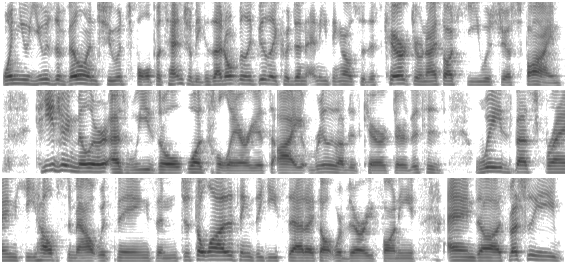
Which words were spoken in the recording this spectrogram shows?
when you use a villain to its full potential because I don't really feel they could have done anything else with this character, and I thought he was just fine. TJ Miller as Weasel was hilarious. I really loved his character. This is Wade's best friend. He helps him out with things, and just a lot of the things that he said I thought were very funny, and uh, especially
